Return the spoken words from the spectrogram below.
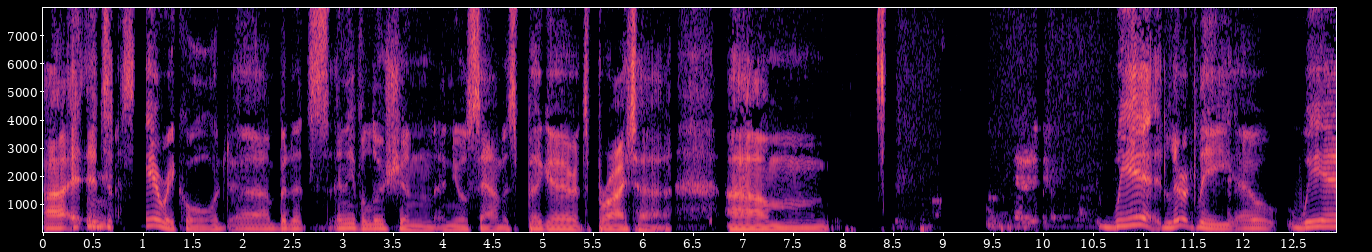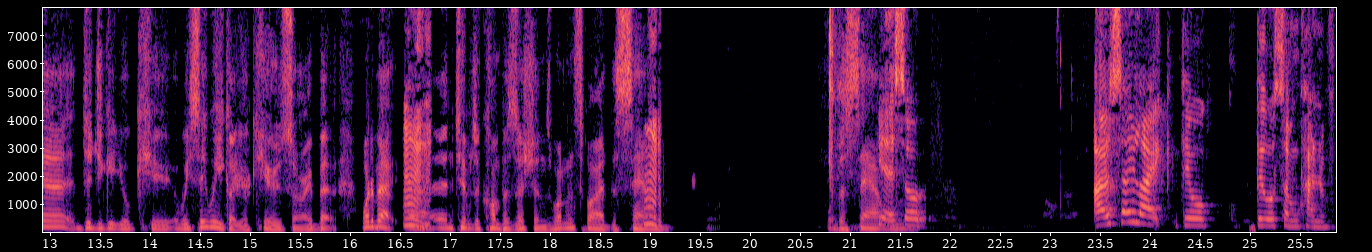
Uh, it it's a Estère record, uh, but it's an evolution in your sound. It's bigger. It's brighter. Um, where lyrically, uh, where did you get your cue? We see where you got your cues. Sorry, but what about uh, in terms of compositions? What inspired the sound? of the? Sound? yeah so i would say like there were there were some kind of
